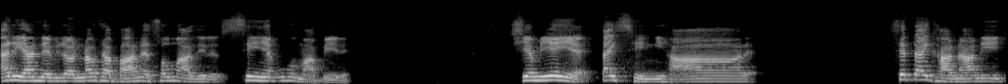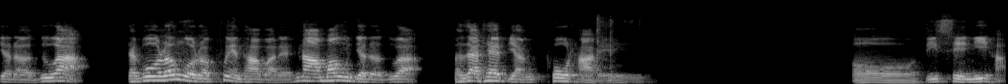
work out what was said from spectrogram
အဲ့ဒီကနေပြီးတော့နောက်ထပ်ဘာနဲ့ဆုံးမသေးတယ်ဆင်ရဥပမာပေးတယ်ရှင်မင်းရဲ့တိုက်စင်ကြီးဟာတဲ့စစ်တိုက်ခါနာနေကြတော့ तू ကတကောလုံးကိုတော့ဖွင့်ထားပါတယ်နှာမောင်းကြတော့ तू ကဗဇတ်ထဲပြန်ထိုးထားတယ်။အော်ဒီစင်ကြီးဟာ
